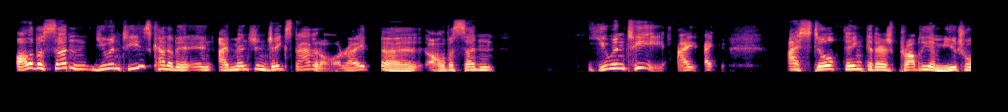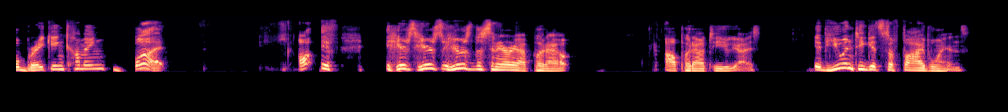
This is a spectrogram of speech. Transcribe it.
all of a sudden UNT's kind of in, I mentioned Jake Spavital, right? Uh, all of a sudden UNT, I, I I still think there's probably a mutual breaking coming, but uh, if here's here's here's the scenario I put out. I'll put out to you guys if UNT gets to five wins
